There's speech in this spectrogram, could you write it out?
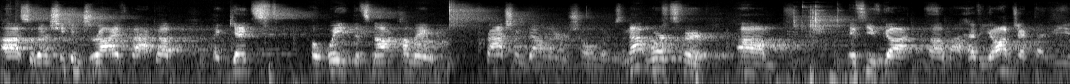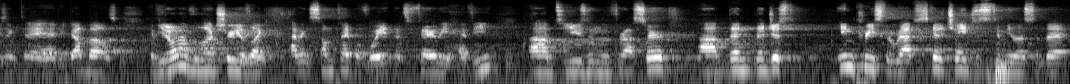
uh, so that she can drive back up against a weight that's not coming crashing down on your shoulders. And that works for um, if you've got um, a heavy object that you're using today, heavy dumbbells, if you don't have the luxury of like having some type of weight that's fairly heavy um, to use in the thruster, um, then, then just increase the reps. It's gonna change the stimulus a bit,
